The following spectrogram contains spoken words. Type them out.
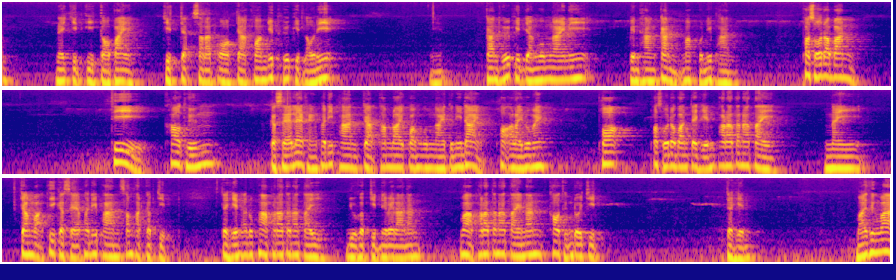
ในจิตอีกต่อไป จิตจะสลัดออกจากความยึดถือผิดเหล่านี้ การถือผิดอย่างงมงายนี้ เป็นทางกั้นมรรคผลนิพพานพระโสดาบัน ที่เข้าถึงกระแสแรกแห่งพระนิพพานจะทำลายความงมงายตัวนี้ได้ เพราะอะไรรู้ไหมเพราะพระโสดาบันจะเห็นพระรัตนตรัยในจังหวะที่กระแสพระนิพพานสัมผัสกับจิต จะเห็นอนุภาพพระรัตนตรัยอยู่กับจิตในเวลานั้น ว่าพระรัตนตรัยนั้นเข้าถึงโดยจิต จะเห็น หมายถึงว่า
